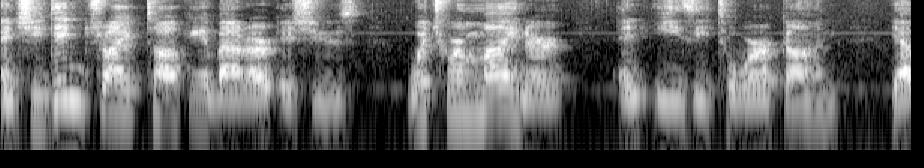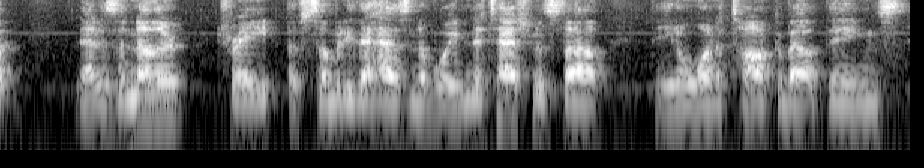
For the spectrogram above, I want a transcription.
And she didn't try talking about our issues, which were minor and easy to work on. Yep, that is another trait of somebody that has an avoidant attachment style. They don't want to talk about things.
